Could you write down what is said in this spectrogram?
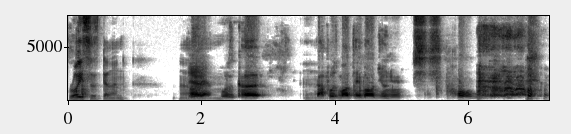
Royce is done. Um, yeah, it was cut. That was Montee Ball Jr. Oh.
